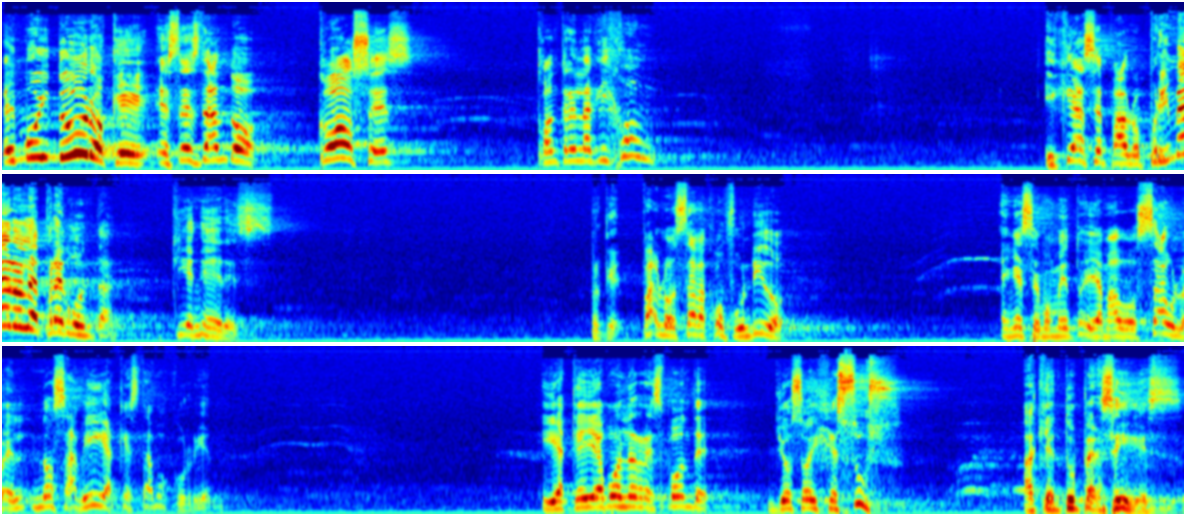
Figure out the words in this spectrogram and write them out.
Es muy duro que estés dando coces contra el aguijón. ¿Y qué hace Pablo? Primero le pregunta, ¿quién eres? Porque Pablo estaba confundido en ese momento llamado Saulo. Él no sabía qué estaba ocurriendo. Y aquella voz le responde, yo soy Jesús a quien tú persigues.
